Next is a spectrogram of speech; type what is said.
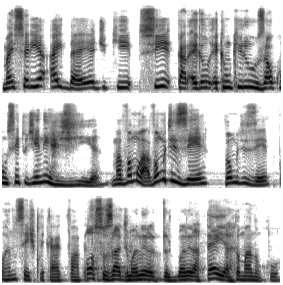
Mas seria a ideia de que se. Cara, é que eu, é que eu não queria usar o conceito de energia. Mas vamos lá, vamos dizer. Vamos dizer. Porra, não sei explicar a forma Posso usar de maneira, de maneira ateia? Vai tomar no cu.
